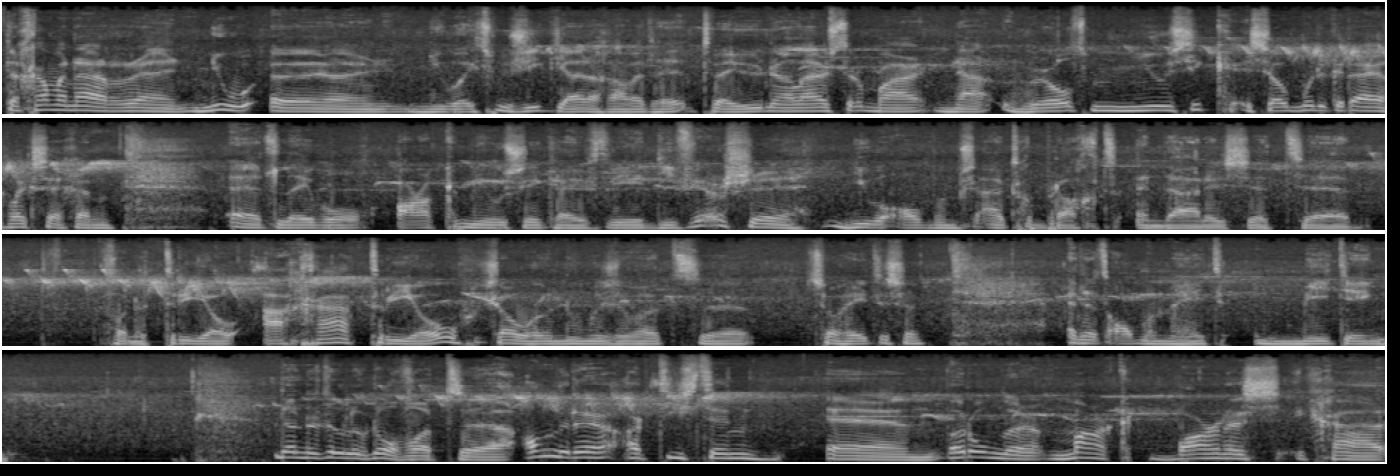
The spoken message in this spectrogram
Dan gaan we naar uh, nieuw, uh, muziek. Ja, daar gaan we twee uur naar luisteren. Maar naar world music, zo moet ik het eigenlijk zeggen. Het label Arc Music heeft weer diverse nieuwe albums uitgebracht. En daar is het van het trio Aga Trio. Zo noemen ze wat, zo heten ze. En het album heet Meeting. Dan natuurlijk nog wat uh, andere artiesten. waaronder Mark Barnes. Ik ga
